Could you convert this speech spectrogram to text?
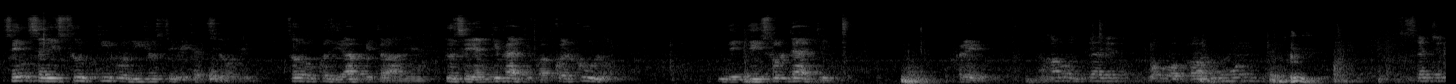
senza nessun tipo di giustificazione, solo così arbitraria. Tu sei antipatico a qualcuno dei, dei soldati, prego. القانون الثالث وهو قانون سجن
